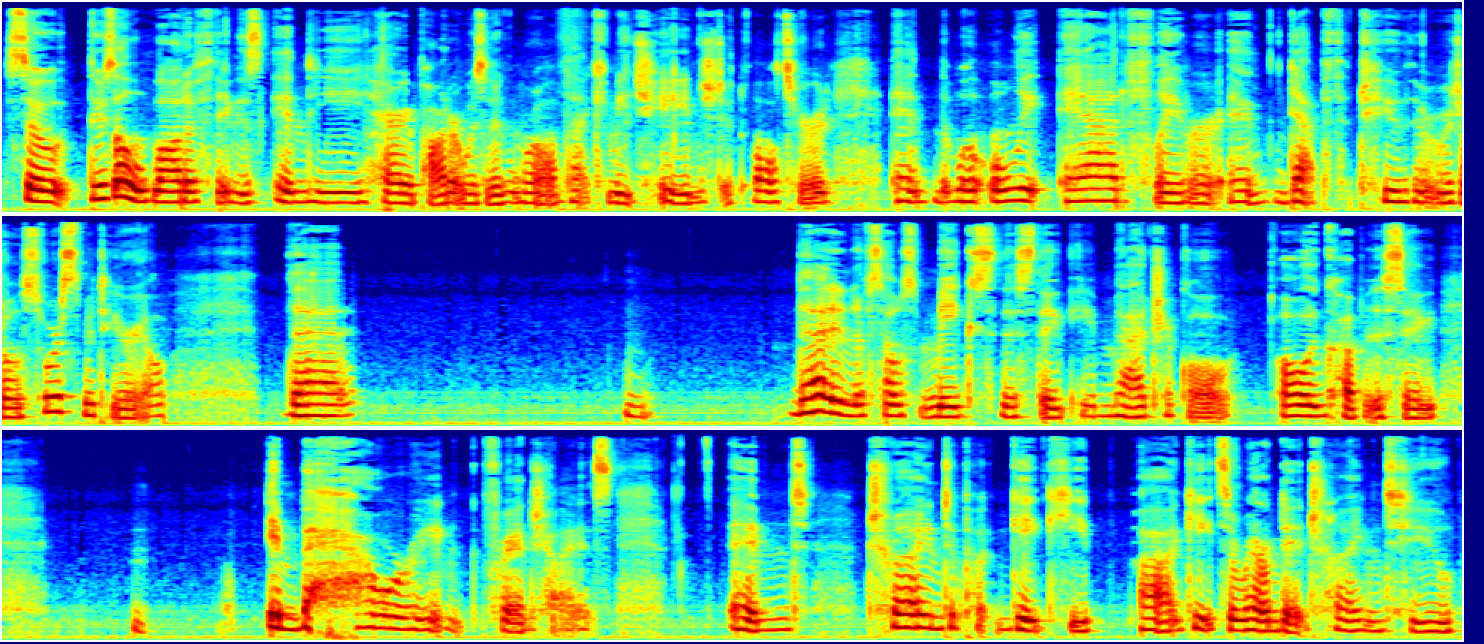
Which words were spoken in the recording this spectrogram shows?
So there's a lot of things in the Harry Potter Wizarding world that can be changed and altered and will only add flavor and depth to the original source material that that in itself makes this thing a magical, all encompassing, empowering franchise. And trying to put gatekeep uh, gates around it, trying to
